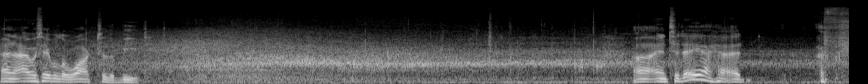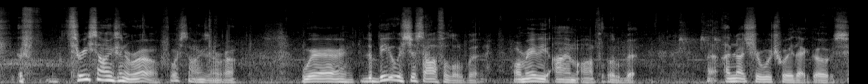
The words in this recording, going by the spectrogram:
And I was able to walk to the beat. Uh, and today I had three songs in a row, four songs in a row, where the beat was just off a little bit, or maybe I'm off a little bit. I'm not sure which way that goes.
